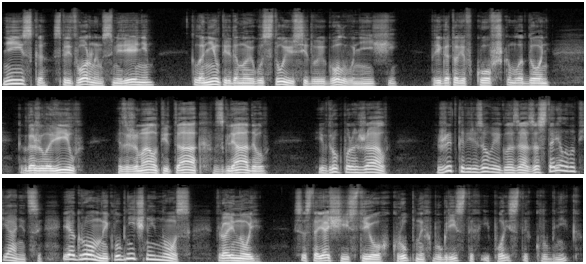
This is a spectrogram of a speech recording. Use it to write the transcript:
Низко, с притворным смирением, клонил передо мною густую седую голову нищий, приготовив ковшком ладонь. Когда же ловил, и зажимал пятак, взглядывал и вдруг поражал — жидко-бирюзовые глаза застарелого пьяницы и огромный клубничный нос, тройной, состоящий из трех крупных бугристых и пористых клубник.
